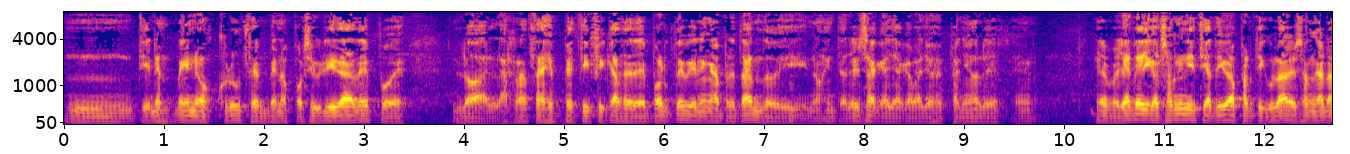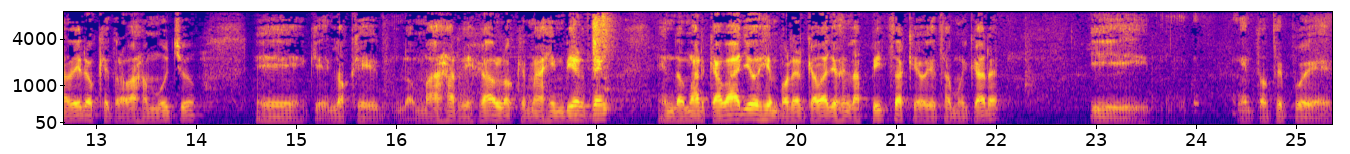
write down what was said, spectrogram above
mm, tienes menos cruces, menos posibilidades, pues las razas específicas de deporte vienen apretando y nos interesa que haya caballos españoles. ¿eh? Pues ya te digo, son iniciativas particulares, son ganaderos que trabajan mucho, eh, que los que los más arriesgados, los que más invierten en domar caballos y en poner caballos en las pistas, que hoy está muy cara. Y, entonces, pues,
